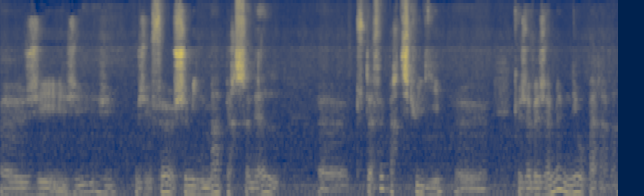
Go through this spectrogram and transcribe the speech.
Euh, j'ai fait un cheminement personnel euh, tout à fait particulier euh, que j'avais jamais mené auparavant.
